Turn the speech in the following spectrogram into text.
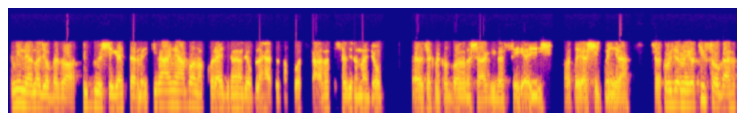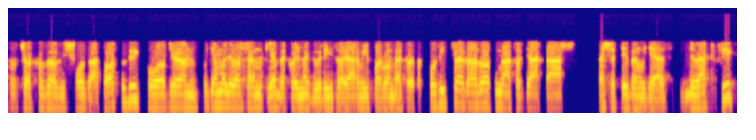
minél nagyobb ez a függőség egy termék irányában, akkor egyre nagyobb lehet ez a kockázat, és egyre nagyobb ezeknek a gazdasági veszélye is a teljesítményre. És akkor ugye még a kiszolgáltatottsághoz az is hozzá tartozik, hogy um, ugye Magyarországnak érdeke, hogy megőrizze a járműiparban betöltött pozíciót, de az akkumulátorgyártás esetében ugye ez növekszik,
